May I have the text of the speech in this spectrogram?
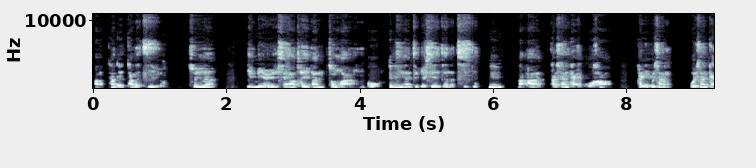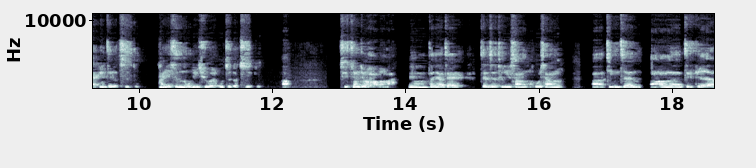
啊他的他的自由，所以呢，也没有人想要推翻中华民国现在这个宪政的制度，嗯，哪怕他想改国号，他也不想不想改变这个制度，他也是努力去维护这个制度啊。其实这样就好了嘛，嗯，大家在在这土地上互相啊竞争，然后呢，这个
